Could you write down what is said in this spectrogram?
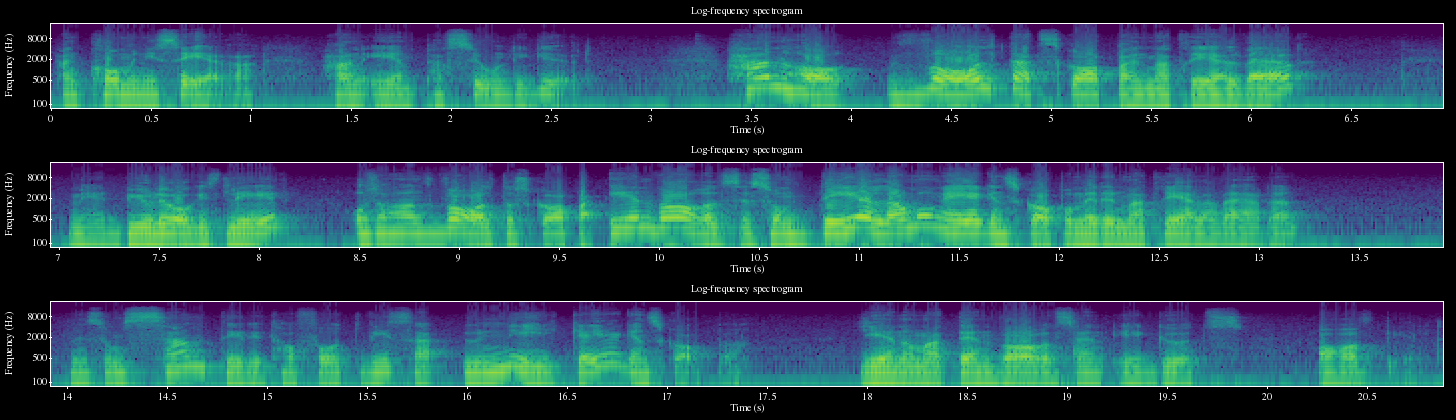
han kommunicerar. Han är en personlig Gud. Han har valt att skapa en materiell värld med biologiskt liv och så har han valt att skapa en varelse som delar många egenskaper med den materiella världen men som samtidigt har fått vissa unika egenskaper genom att den varelsen är Guds avbild.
